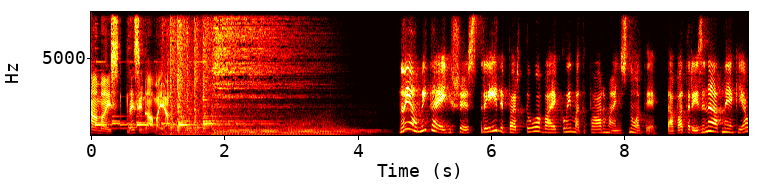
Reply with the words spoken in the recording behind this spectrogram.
Zināmais nezināmajā. Nu jau mitējušies strīdi par to, vai klimata pārmaiņas notiek. Tāpat arī zinātnieki jau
